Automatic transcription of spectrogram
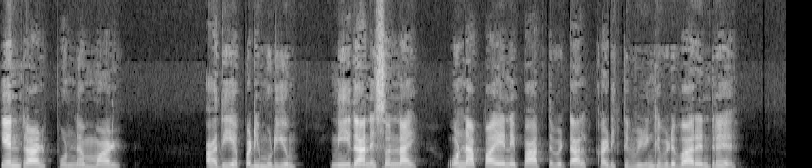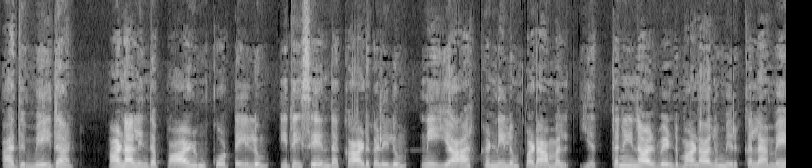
என்றாள் பொன்னம்மாள். அது எப்படி முடியும்? நீதானே சொன்னாய் உன் அப்பா என்னை பார்த்துவிட்டால் கடித்து விழுங்கி விடுவார் என்று அது மெய்தான். ஆனால் இந்த பாழும் கோட்டையிலும் இதை சேர்ந்த காடுகளிலும் நீ யார் கண்ணிலும் படாமல் எத்தனை நாள் வேண்டுமானாலும் இருக்கலாமே.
